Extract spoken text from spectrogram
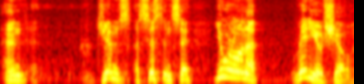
And Jim's assistant said, You were on a radio show.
